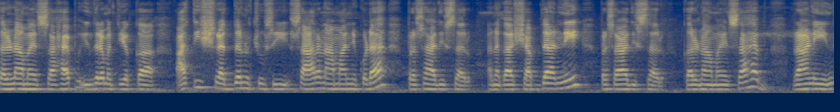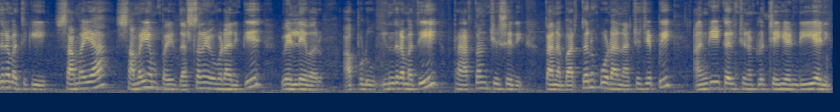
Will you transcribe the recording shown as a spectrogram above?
కరుణామయ సాహెబ్ ఇంద్రమతి యొక్క అతి శ్రద్ధను చూసి సారనామాన్ని కూడా ప్రసాదిస్తారు. అనగా శబ్దాన్ని ప్రసాదిస్తారు. కరుణామయ సాహెబ్ రాణి ఇంద్రమతికి సమయ సమయంపై దర్శనం ఇవ్వడానికి వెళ్ళేవారు. అప్పుడు ఇంద్రమతి ప్రార్థన చేసేది తన భర్తను కూడా నచ్చజెప్పి అంగీకరించినట్లు చేయండి అని.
